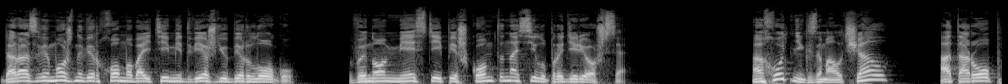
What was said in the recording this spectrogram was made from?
Да разве можно верхом обойти медвежью берлогу? В ином месте и пешком-то на силу продерешься. Охотник замолчал, а Тороп,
